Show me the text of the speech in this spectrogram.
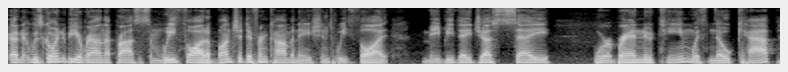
and it was going to be around that process. And we thought a bunch of different combinations. We thought maybe they just say we're a brand new team with no cap.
